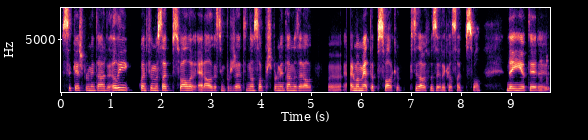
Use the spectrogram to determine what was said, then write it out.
se quer experimentar, ali, quando foi o meu site pessoal, era algo assim, um projeto, não só por experimentar, mas era algo, eh, era uma meta pessoal que eu precisava fazer, aquele site pessoal. Daí eu ter eh,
